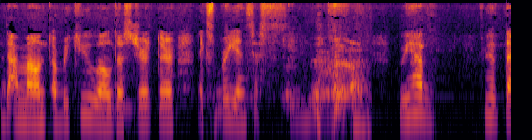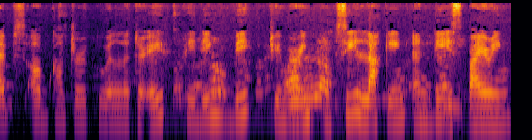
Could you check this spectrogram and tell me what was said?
the amount of recoil the shooter experiences. We have we have types of counter recoil letter A, feeding, B, chambering, C, locking, and D is firing.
